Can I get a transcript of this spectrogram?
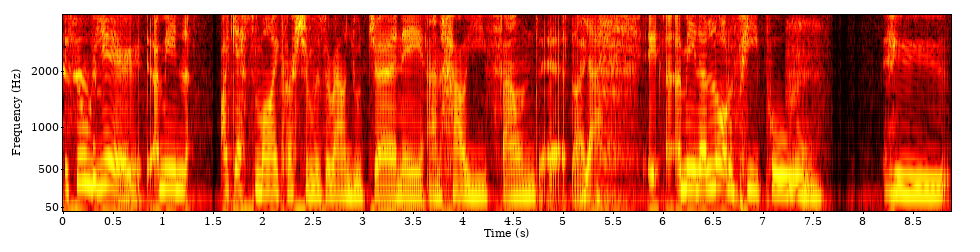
It's all you. I mean, I guess my question was around your journey and how you found it. Like, yeah. It, I mean, a lot of people mm. Who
